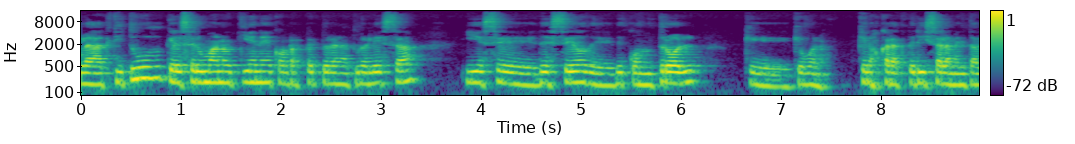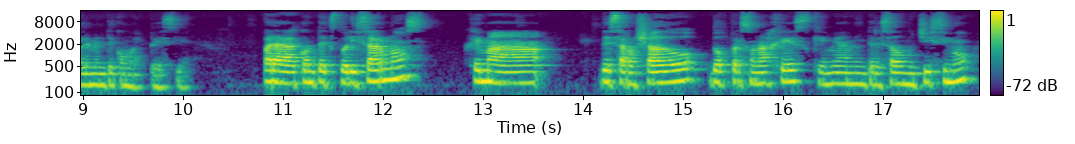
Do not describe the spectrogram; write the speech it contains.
la actitud que el ser humano tiene con respecto a la naturaleza y ese deseo de, control que, bueno, que nos caracteriza lamentablemente como especie. Para contextualizarnos, Gema ha desarrollado dos personajes que me han interesado muchísimo,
